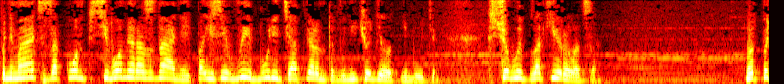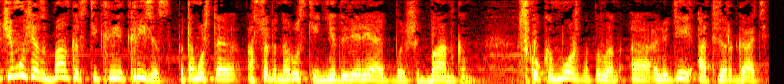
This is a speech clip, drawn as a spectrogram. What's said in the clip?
Понимаете, закон всего мироздания. Если вы будете отвергнуты, вы ничего делать не будете. Все будет блокироваться. Вот почему сейчас банковский кризис? Потому что особенно русские не доверяют больше банкам. Сколько можно было а, людей отвергать.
